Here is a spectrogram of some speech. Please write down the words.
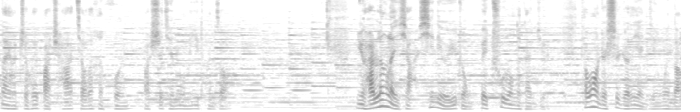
那样只会把茶搅得很浑，把事情弄得一团糟。女孩愣了一下，心里有一种被触动的感觉。她望着侍者的眼睛，问道：“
